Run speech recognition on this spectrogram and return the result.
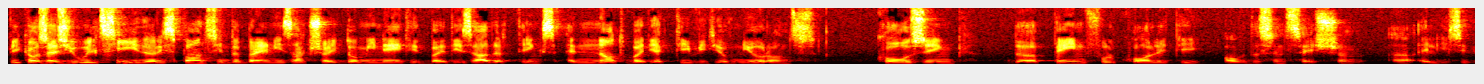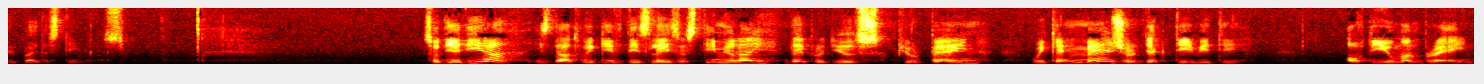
because as you will see the response in the brain is actually dominated by these other things and not by the activity of neurons causing the painful quality of the sensation uh, elicited by the stimulus. So the idea is that we give these laser stimuli, they produce pure pain. We can measure the activity of the human brain.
